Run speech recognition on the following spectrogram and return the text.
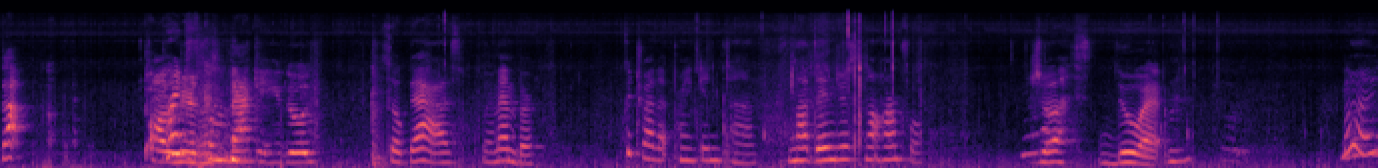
That Oh, prank is coming back at you, dude. so guys, remember, you could try that prank anytime. Not dangerous, not harmful. Just do it. Bye.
